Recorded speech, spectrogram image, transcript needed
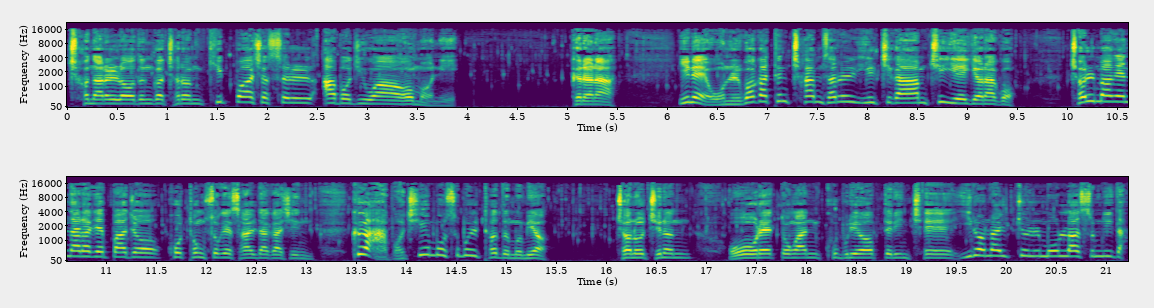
천하를 얻은 것처럼 기뻐하셨을 아버지와 어머니. 그러나 이내 오늘과 같은 참사를 일찌감치 예견하고 절망의 나락에 빠져 고통 속에 살다 가신 그 아버지의 모습을 더듬으며 전우치는 오랫동안 구부려 엎드린 채 일어날 줄 몰랐습니다.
